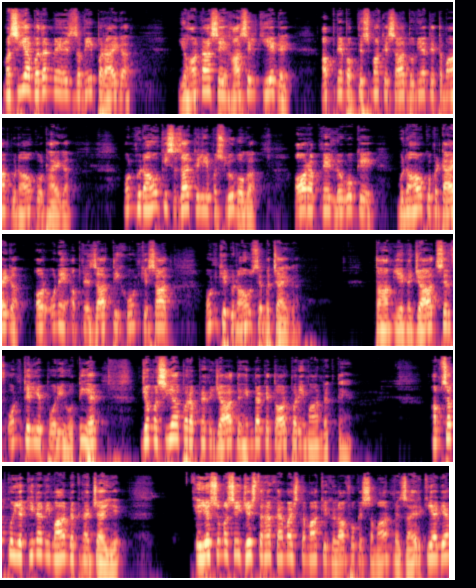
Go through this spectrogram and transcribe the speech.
مسیح بدن میں اس زمین پر آئے گا۔ یونا سے حاصل کیے گئے اپنے بپتسمہ کے ساتھ دنیا کے تمام گناہوں کو اٹھائے گا۔ ان گناہوں کی سزا کے لیے مصلوب ہوگا اور اپنے لوگوں کے گناہوں کو مٹائے گا اور انہیں اپنے ذاتی خون کے ساتھ ان کے گناہوں سے بچائے گا۔ تاہم یہ نجات صرف ان کے لیے پوری ہوتی ہے جو مسیحا پر اپنے نجات دہندہ کے طور پر ایمان رکھتے ہیں۔ ہم سب کو یقیناً ایمان رکھنا چاہیے کہ یسو مسیح جس طرح خیمہ اجتماع کے خلافوں کے سامان میں ظاہر کیا گیا،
